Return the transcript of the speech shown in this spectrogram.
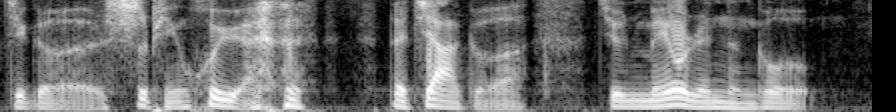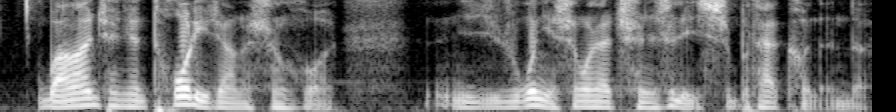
这个视频会员的价格，就没有人能够完完全全脱离这样的生活。你如果你生活在城市里，是不太可能的。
